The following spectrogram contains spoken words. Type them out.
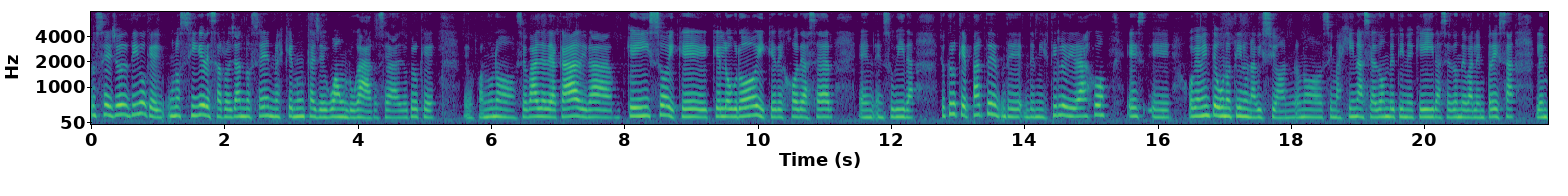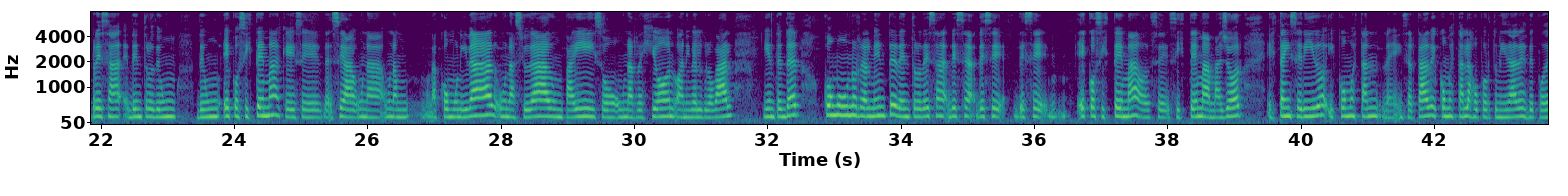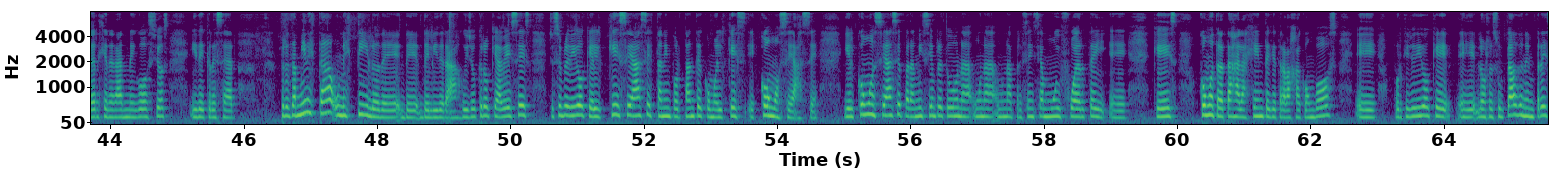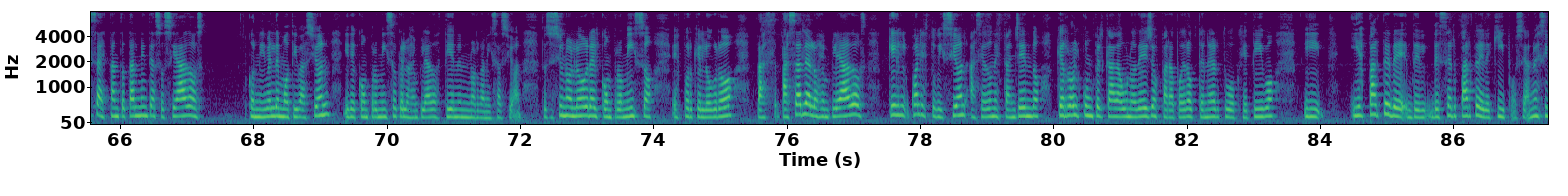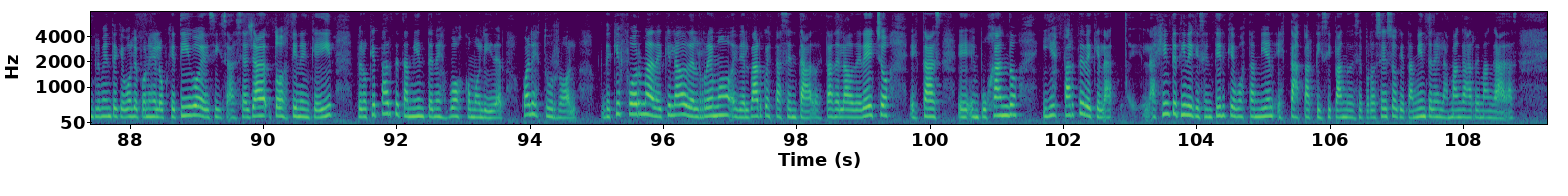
no sé, yo digo que uno sigue desarrollándose, no es que nunca llegó a un lugar, o sea, yo creo que eh, cuando uno se vaya de acá dirá qué hizo y qué, logró y qué dejó de hacer en su vida. Yo creo que parte de, mi estilo de liderazgo es, eh, obviamente uno tiene una visión, uno se imagina hacia dónde tiene que ir, hacia dónde va la empresa, la empresa dentro de un, de un ecosistema que sea una, una, comunidad, una ciudad, un país o una región o a nivel global y entender cómo uno realmente dentro de, esa, de, ese, de ese ecosistema o ese sistema mayor está inserido y cómo están eh, insertados y cómo están las oportunidades de poder generar negocios y de crecer pero también está un estilo de, liderazgo y yo creo que a veces, yo siempre digo que el qué se hace es tan importante como el qué, eh, cómo se hace. Y el cómo se hace para mí siempre tuvo una, presencia muy fuerte, eh, que es cómo tratas a la gente que trabaja con vos, eh, porque yo digo que los resultados de una empresa están totalmente asociados con nivel de motivación y de compromiso que los empleados tienen en una organización. Entonces, si uno logra el compromiso es porque logró pasarle a los empleados qué, cuál es tu visión, hacia dónde están yendo, qué rol cumple cada uno de ellos para poder obtener tu objetivo. Y, y es parte de, ser parte del equipo, o sea, no es simplemente que vos le pones el objetivo y decís hacia allá todos tienen que ir, pero qué parte también tenés vos como líder, cuál es tu rol, de qué forma, de qué lado del remo y del barco estás sentado, estás del lado derecho, estás eh, empujando y es parte de que la, gente tiene que sentir que vos también estás participando de ese proceso, que también tenés las mangas arremangadas.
